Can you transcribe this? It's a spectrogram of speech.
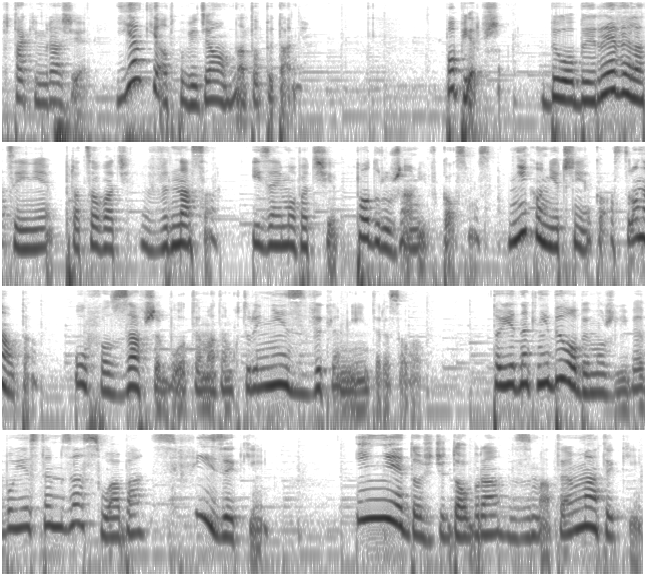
W takim razie, jak ja odpowiedziałam na to pytanie? Po pierwsze, byłoby rewelacyjnie pracować w NASA i zajmować się podróżami w kosmos, niekoniecznie jako astronauta. UFO zawsze było tematem, który niezwykle mnie interesował. To jednak nie byłoby możliwe, bo jestem za słaba z fizyki i nie dość dobra z matematyki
